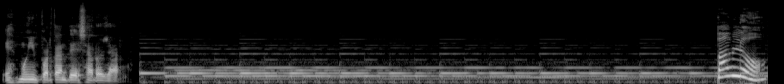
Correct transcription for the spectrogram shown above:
es muy importante desarrollarla. Pablo,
